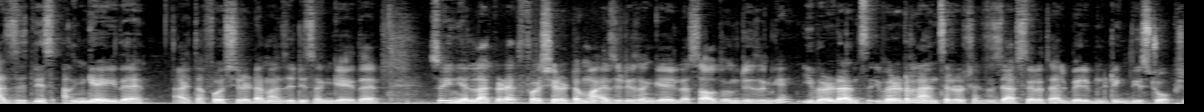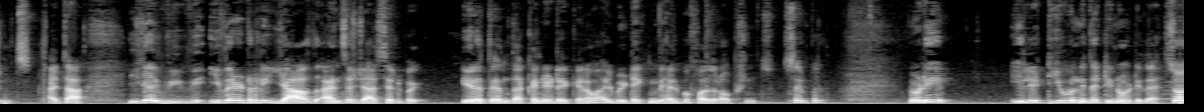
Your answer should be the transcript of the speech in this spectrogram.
as it is ಹಂಗೆ ಇದೆ. ಆಯಿತಾ? First year term as it is ಹಂಗೆ ಇದೆ. ಸೊ ಇನ್ನು ಎಲ್ಲ ಕಡೆ first year term as it is ಹಂಗೆ ಇಲ್ಲ. ಸೊ ಅದೊಂದು ರೀಸನ್ಗೆ ಇವೆರಡು ಆನ್ಸರ್ ಇವೆರಡರಲ್ಲಿ ಆನ್ಸರ್ ಇರೋ ಚಾನ್ಸಸ್ ಜಾಸ್ತಿ ಇರುತ್ತೆ. ಅಲ್ಲಿ ಎಲಿಮಿನೇಟಿಂಗ್ ದೀಸ್ ಟು ಆಪ್ಷನ್ಸ್ ಆಯಿತಾ? ಈಗ ಇವೆರಡರಲ್ಲಿ ಯಾವ್ದು ಆನ್ಸರ್ ಜಾಸ್ತಿ ಇರಬೇಕು ಇರುತ್ತೆ ಅಂತ ಕಂಡಿಡಿಯೋಕೆ ನಾವು ಅಲ್ಲಿ be taking the help of other options simple ನೋಡಿ ಇಲ್ಲಿ ಟಿ ಒನ್ ಇದೆ ಟಿ ನೋಟ್ ಇದೆ. ಸೊ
